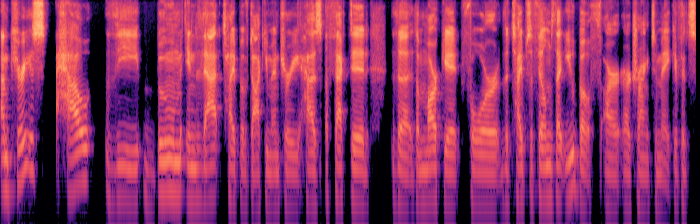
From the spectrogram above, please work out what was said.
I'm curious how the boom in that type of documentary has affected the the market for the types of films that you both are are trying to make. If it's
